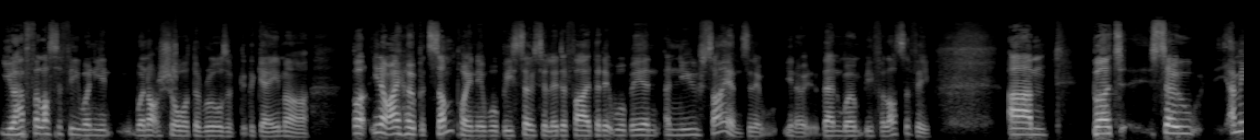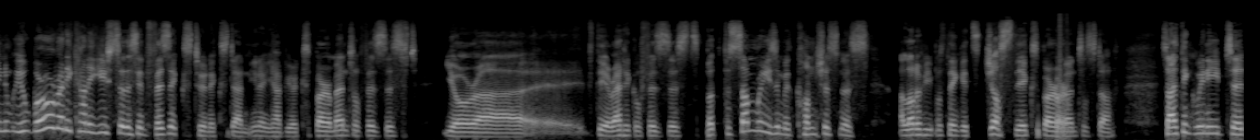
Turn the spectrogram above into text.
you have philosophy when you we're not sure what the rules of the game are. But you know, I hope at some point it will be so solidified that it will be an, a new science, and it you know then won't be philosophy. Um, but so I mean, we, we're already kind of used to this in physics to an extent. You know, you have your experimental physicist, your uh, theoretical physicists. But for some reason, with consciousness, a lot of people think it's just the experimental stuff. So I think we need to,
